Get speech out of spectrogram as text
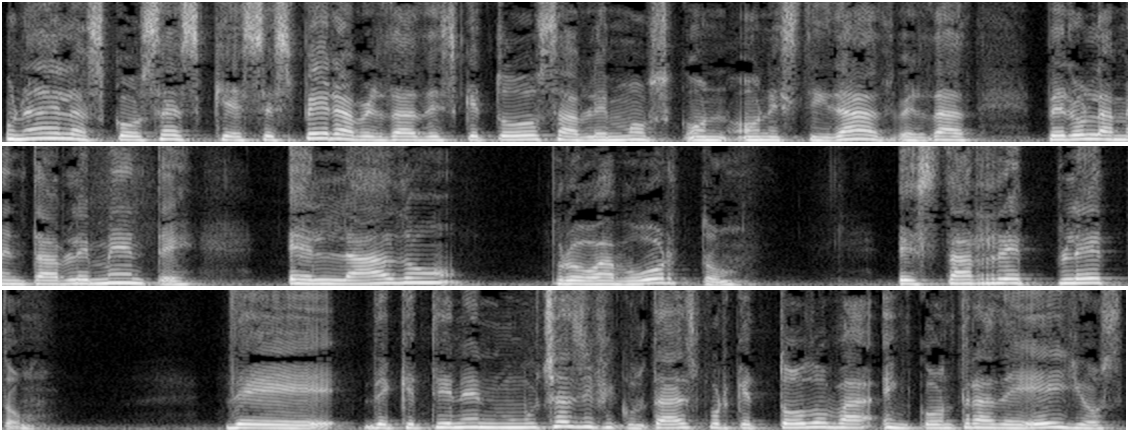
una de las cosas que se espera, ¿verdad?, es que todos hablemos con honestidad, ¿verdad? Pero lamentablemente, el lado proaborto está repleto de, de, que tienen muchas dificultades porque todo va en contra de ellos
